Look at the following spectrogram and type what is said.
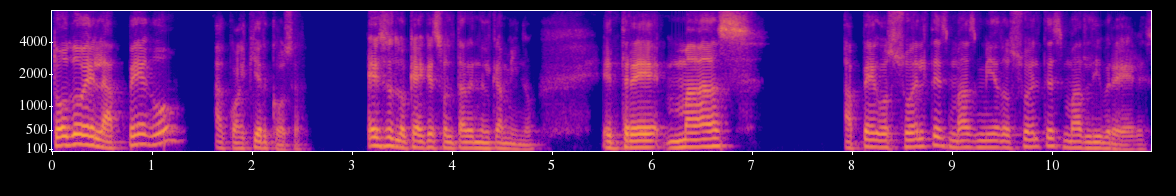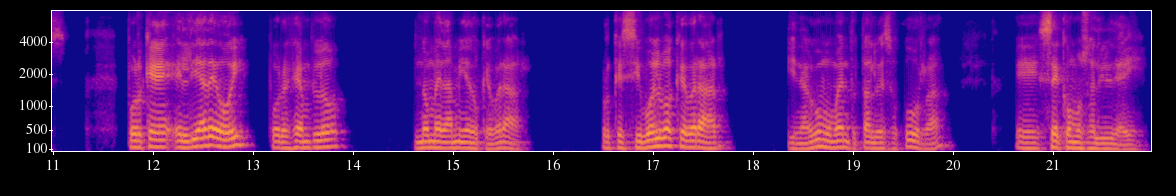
todo el apego a cualquier cosa. Eso es lo que hay que soltar en el camino. Entre más apegos sueltes, más miedos sueltes, más libre eres. Porque el día de hoy, por ejemplo, no me da miedo quebrar. Porque si vuelvo a quebrar, y en algún momento tal vez ocurra, eh, sé cómo salir de ahí,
